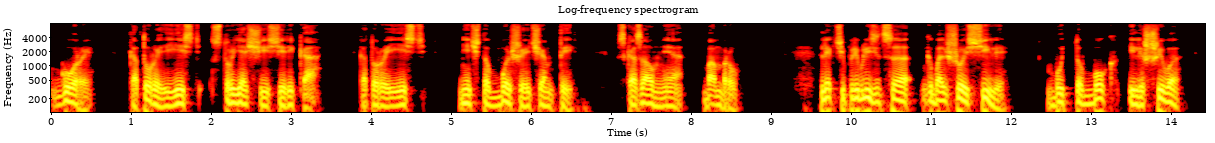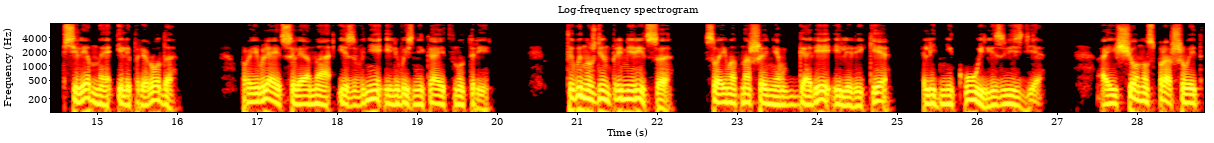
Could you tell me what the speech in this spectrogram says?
горы, которые есть струящаяся река, которая есть нечто большее, чем ты, сказал мне Бамбру. Легче приблизиться к большой силе, будь то Бог или Шива, Вселенная или природа, проявляется ли она извне или возникает внутри. Ты вынужден примириться своим отношением к горе или реке, леднику или звезде. А еще оно спрашивает,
